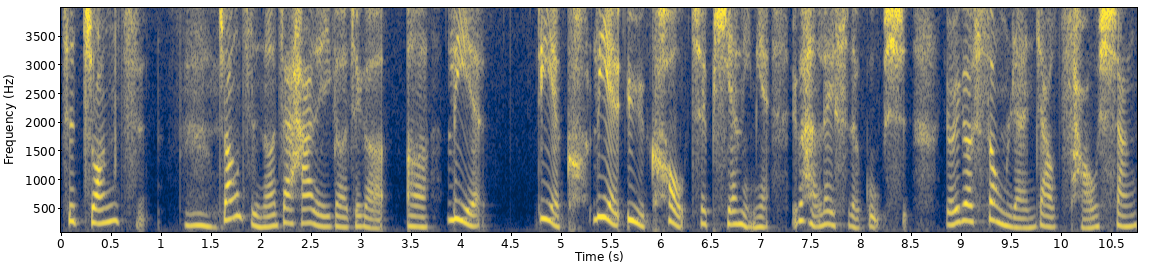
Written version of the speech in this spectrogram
是庄子。嗯，庄子呢，在他的一个这个呃列。列寇列玉寇这篇里面有一个很类似的故事，有一个宋人叫曹商，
